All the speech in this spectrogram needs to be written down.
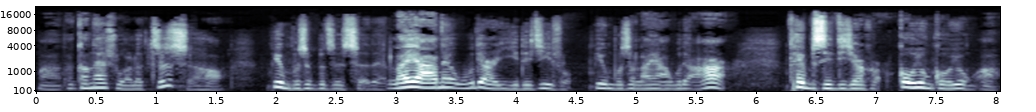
啊，他刚才说了支持哈。并不是不支持的，蓝牙呢五点一的技术，并不是蓝牙五点二，Type C 的接口够用够用啊。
